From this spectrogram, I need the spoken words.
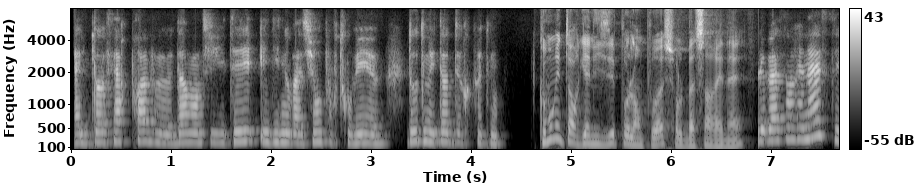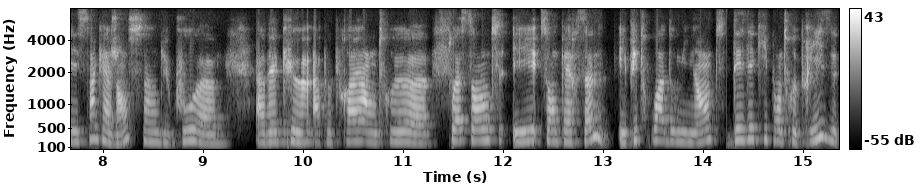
elles doivent faire preuve d'inventivité et d'innovation pour trouver d'autres méthodes de recrutement. Comment est organisé Pôle emploi sur le bassin rennais Le bassin rennais, c'est cinq agences, hein, du coup, euh, avec euh, à peu près entre 60 et 100 personnes, et puis trois dominantes, des équipes entreprises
